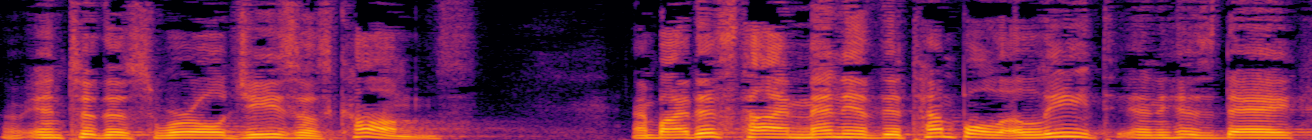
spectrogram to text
Into this world, Jesus comes. And by this time, many of the temple elite in his day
